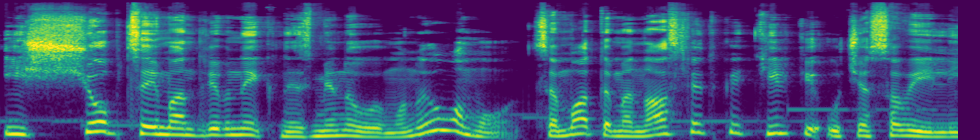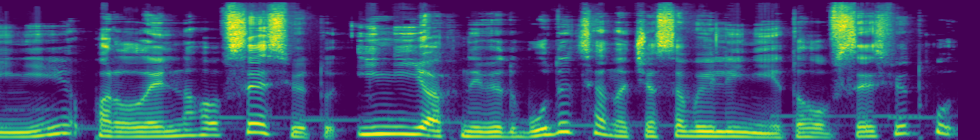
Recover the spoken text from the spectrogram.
І щоб цей мандрівник не змінив у минулому, це матиме наслідки тільки у часовій лінії паралельного всесвіту і ніяк не відбудеться на часовій лінії того всесвіту,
